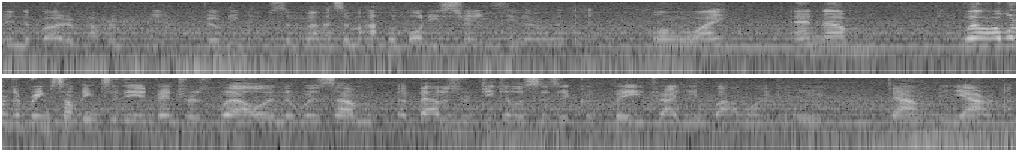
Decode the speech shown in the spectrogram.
in, the boat, apart from you know, building up some uh, some upper body strength, you know, along the way. And um, well, I wanted to bring something to the adventure as well, and it was um, about as ridiculous as it could be dragging a barbed wire canoe down the Yarra.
